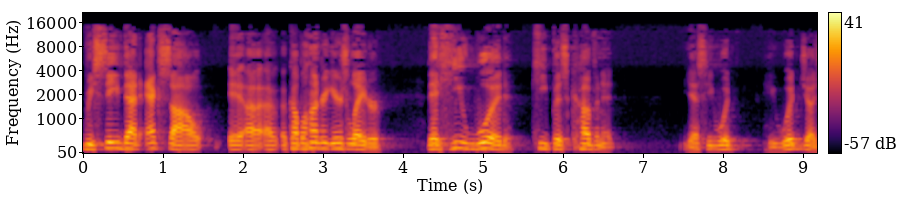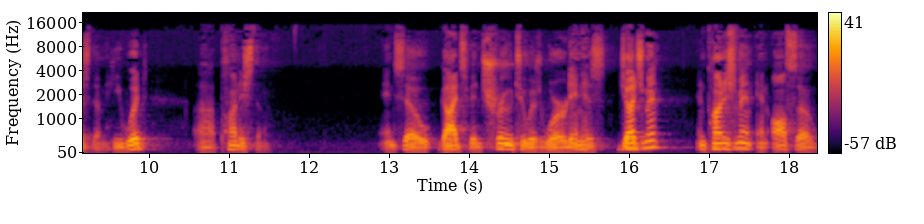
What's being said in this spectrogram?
received that exile uh, a couple hundred years later, that he would keep his covenant. Yes, he would, he would judge them, he would uh, punish them. And so God's been true to his word in his judgment and punishment and also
